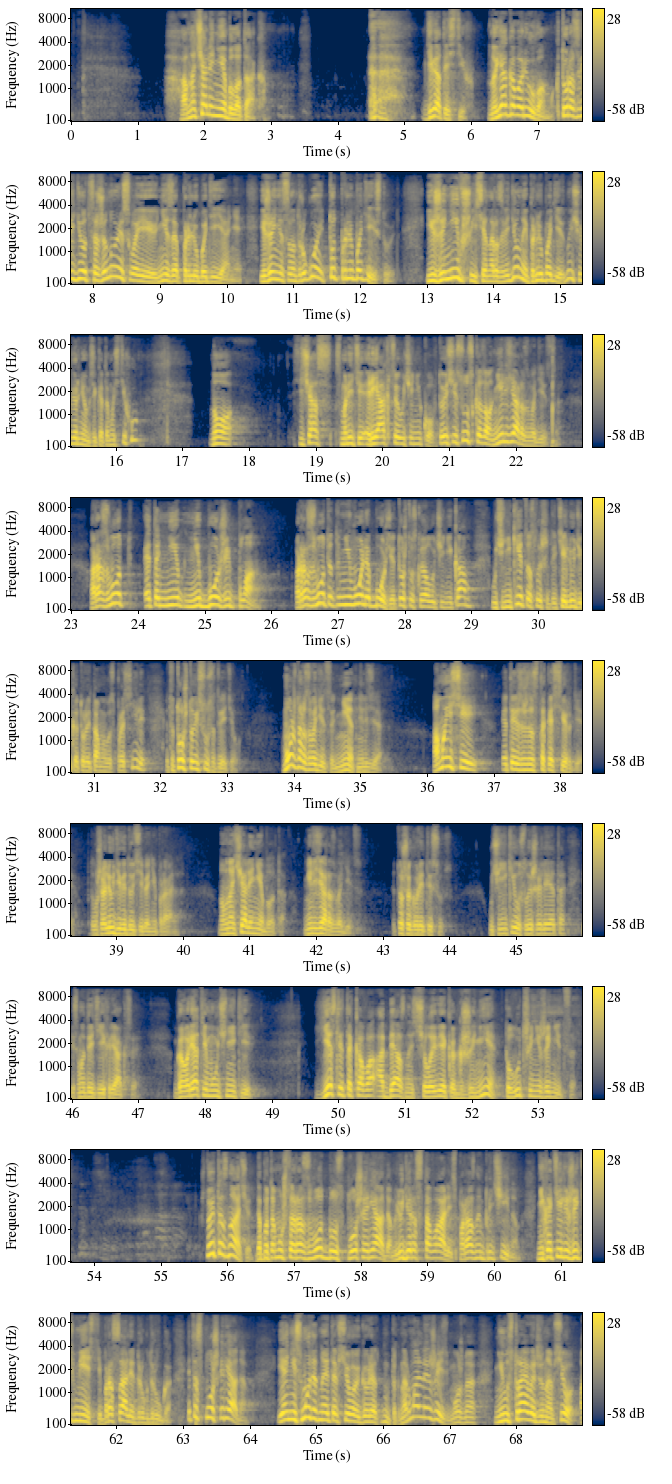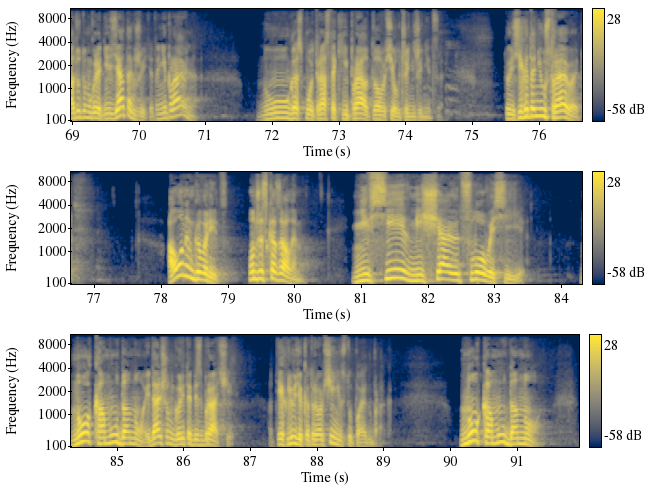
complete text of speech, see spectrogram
А вначале не было так. Девятый стих. Но я говорю вам, кто разведется женой своей не за прелюбодеяние и женится на другой, тот прелюбодействует. И женившийся на разведенной прелюбодействует. Мы еще вернемся к этому стиху. Но сейчас, смотрите, реакция учеников. То есть Иисус сказал, нельзя разводиться. Развод – это не, не Божий план. Развод – это не воля Божья. То, что сказал ученикам, ученики это слышат, и те люди, которые там его спросили, это то, что Иисус ответил. Можно разводиться? Нет, нельзя. А Моисей – это из жестокосердия, потому что люди ведут себя неправильно. Но вначале не было так. Нельзя разводиться. Это то, что говорит Иисус. Ученики услышали это, и смотрите их реакция. Говорят ему ученики, если такова обязанность человека к жене, то лучше не жениться. Что это значит? Да потому что развод был сплошь и рядом. Люди расставались по разным причинам. Не хотели жить вместе, бросали друг друга. Это сплошь и рядом. И они смотрят на это все и говорят, ну так нормальная жизнь, можно не устраивать жена, все. А тут ему говорят, нельзя так жить, это неправильно. Ну, Господь, раз такие правила, то вообще лучше не жениться. То есть их это не устраивает. А он им говорит, он же сказал им, не все вмещают слово сие, но кому дано. И дальше он говорит о безбрачии, о тех людях, которые вообще не вступают в брак. Но кому дано.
